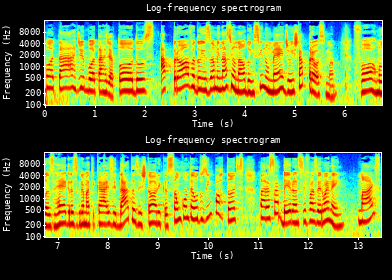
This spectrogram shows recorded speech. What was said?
Boa tarde, boa tarde a todos. A prova do Exame Nacional do Ensino Médio está próxima. Fórmulas, regras gramaticais e datas históricas são conteúdos importantes para saber antes de fazer o Enem. Mas,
